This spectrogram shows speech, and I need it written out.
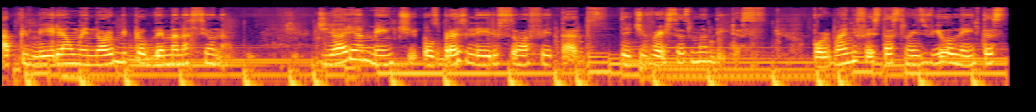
a primeira é um enorme problema nacional. Diariamente, os brasileiros são afetados de diversas maneiras por manifestações violentas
